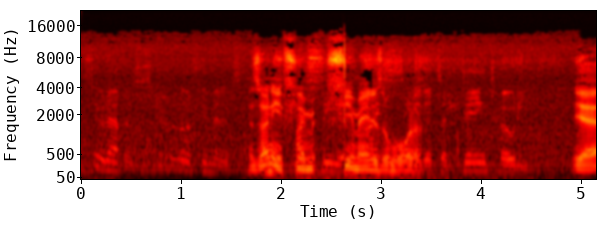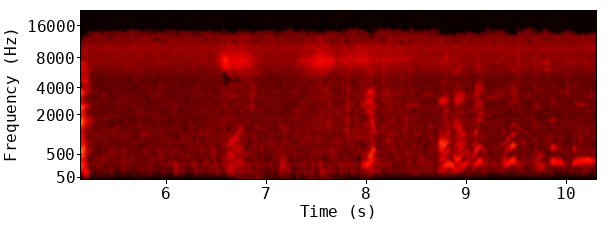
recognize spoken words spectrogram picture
Let's see what happens. Let's give it another few minutes. There's only a few few it. meters I of water. it. It's a dang toady. Yeah. Watch. Yep. Oh no! Wait. What? Is that a toady?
